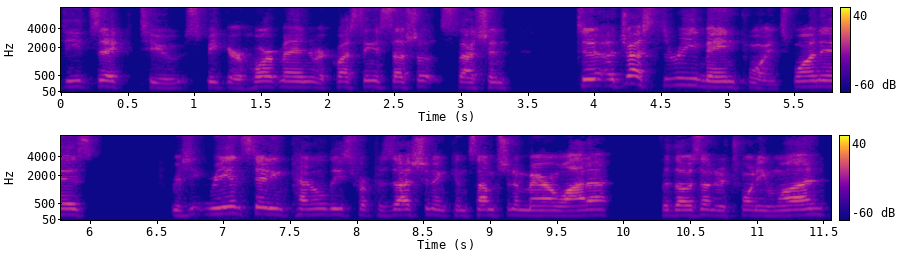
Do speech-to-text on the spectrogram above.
Dziedzic, to Speaker Hortman, requesting a special session to address three main points. One is re- reinstating penalties for possession and consumption of marijuana for those under 21,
